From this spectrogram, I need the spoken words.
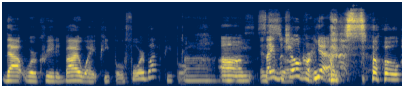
that were created by white people for black people. Uh, um, Save so, the children. Yeah. so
